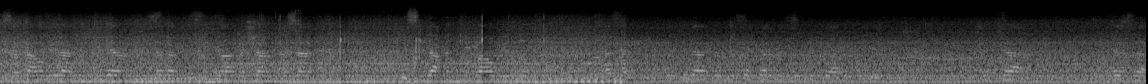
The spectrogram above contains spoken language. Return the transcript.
استدعاهم إلى تركيا بسبب استخدام بشار الأسد. لسلاح كيماوي ضد الائتلاف المتكرر الجانبيه شجاع غزه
